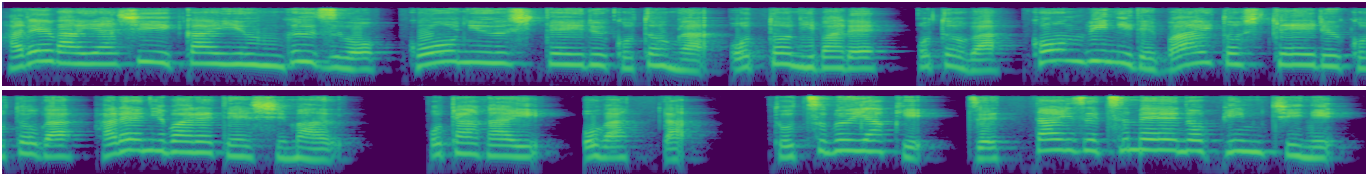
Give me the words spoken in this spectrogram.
晴れは怪しい開運グッズを購入していることが夫にバレ、夫はコンビニでバイトしていることが晴れにバレてしまう。お互い、終わった。とつぶやき、絶対絶命のピンチに。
